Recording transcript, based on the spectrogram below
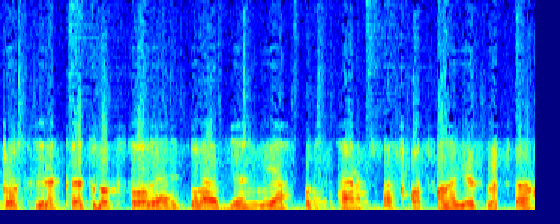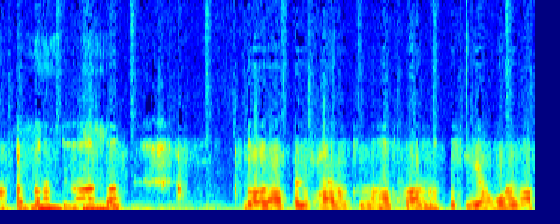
rossz hírekkel tudok szolgálni, tovább gyengül forint 360,56 abban a pillanatban. Dollár pedig 311,30, és ugye holnap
